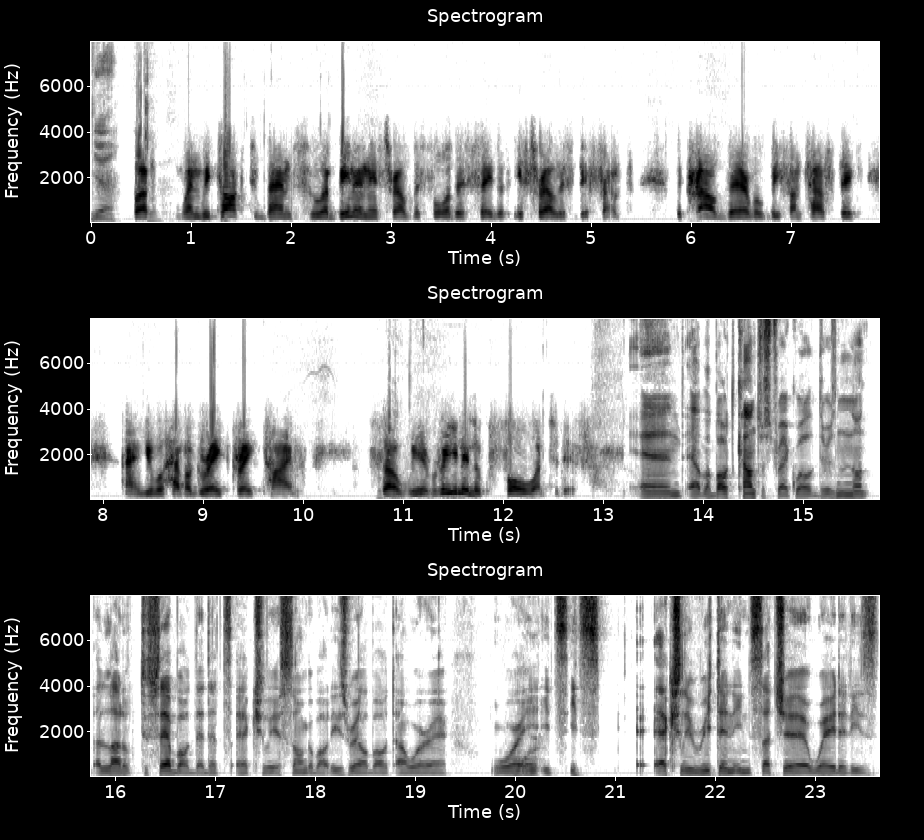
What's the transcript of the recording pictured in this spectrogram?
yeah. But when we talk to bands who have been in Israel before, they say that Israel is different. The crowd there will be fantastic, and you will have a great, great time. So we really look forward to this. And about Counter Strike, well, there's not a lot of, to say about that. That's actually a song about Israel, about our uh, war. War. It's it's actually written in such a way that is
